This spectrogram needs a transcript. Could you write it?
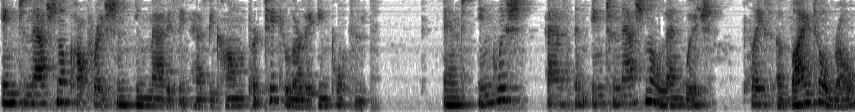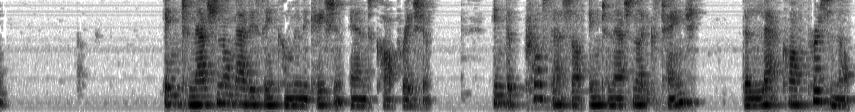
international cooperation in medicine has become particularly important, and English as an international language plays a vital role international medicine communication and cooperation. In the process of international exchange, the lack of personnel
